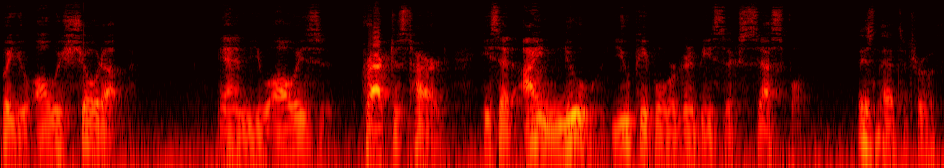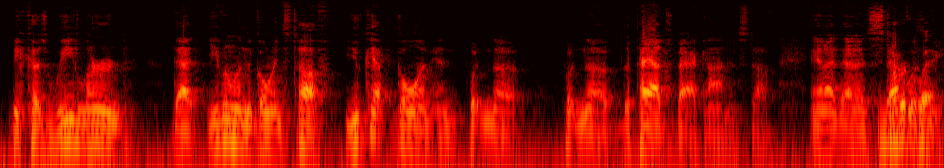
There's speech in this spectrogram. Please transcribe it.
but you always showed up and you always practiced hard. He said, I knew you people were going to be successful Isn't that the truth? because we learned that even when the going's tough, you kept going and putting the putting the, the pads back on and stuff. And I, that has stuck never with quit. me.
